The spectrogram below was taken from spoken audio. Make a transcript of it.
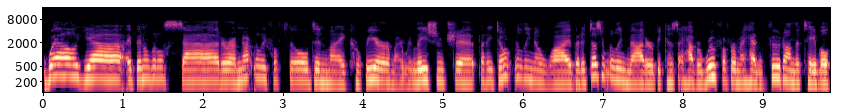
well, yeah, I've been a little sad or I'm not really fulfilled in my career or my relationship, but I don't really know why. But it doesn't really matter because I have a roof over my head and food on the table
